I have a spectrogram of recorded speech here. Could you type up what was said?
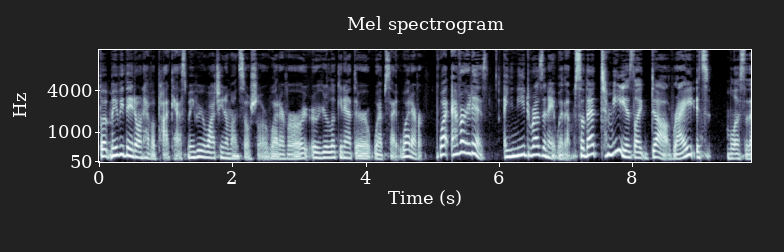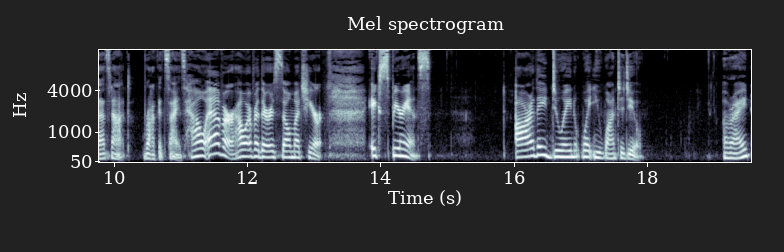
but maybe they don't have a podcast. Maybe you're watching them on social or whatever, or, or you're looking at their website, whatever, whatever it is. And you need to resonate with them. So that to me is like, duh, right? It's Melissa, that's not rocket science. However, however, there is so much here. Experience. Are they doing what you want to do? All right.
